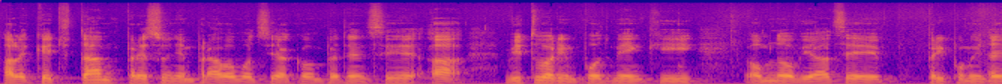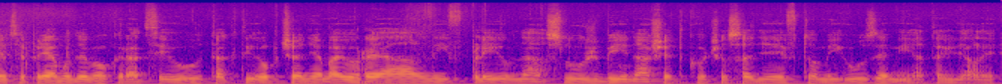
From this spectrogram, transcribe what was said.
ale keď tam presuniem právomoci a kompetencie a vytvorím podmienky o mnoho viacej pripomínajúce priamu demokraciu, tak tí občania majú reálny vplyv na služby, na všetko, čo sa deje v tom ich území a tak ďalej.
